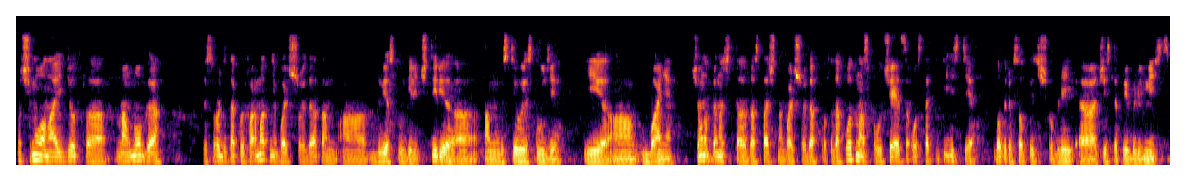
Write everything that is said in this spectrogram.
почему она идет а, намного, то есть вроде такой формат небольшой, да, там а, две студии или четыре там гостевые студии и баня. Почему она приносит достаточно большой доход? И доход у нас получается от 150 до 300 тысяч рублей чистой прибыли в месяц.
